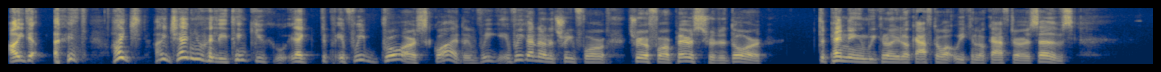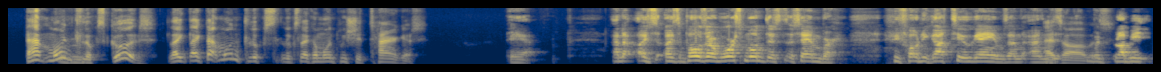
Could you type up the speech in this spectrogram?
I, I I genuinely think you like if we grow our squad, if we if we got on a three four three or four players through the door, depending we can only look after what we can look after ourselves that month mm-hmm. looks good. Like like that month looks looks like a month we should target. Yeah. And I, I suppose our worst month is December. We've only got two games, and and As always. It's probably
